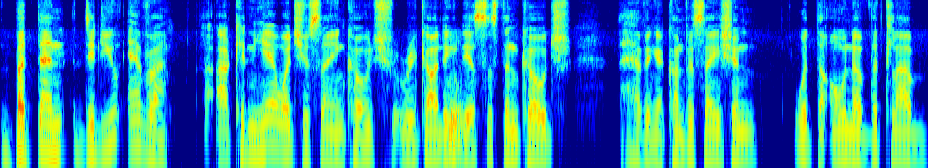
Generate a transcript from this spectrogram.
But then, did you ever? I can hear what you're saying, coach, regarding mm. the assistant coach having a conversation with the owner of the club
